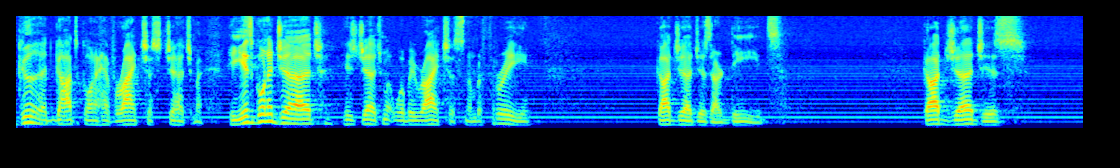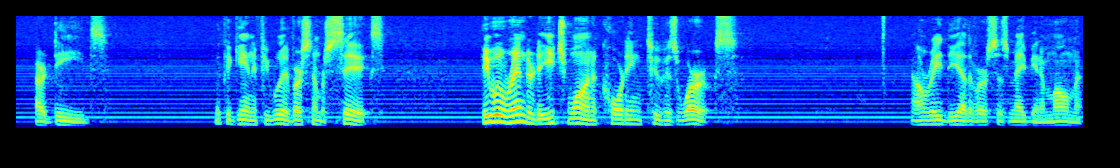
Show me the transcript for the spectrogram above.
good, God's going to have righteous judgment. He is going to judge, his judgment will be righteous. Number three, God judges our deeds. God judges our deeds. Look again, if you would, verse number six. He will render to each one according to his works. I'll read the other verses maybe in a moment.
